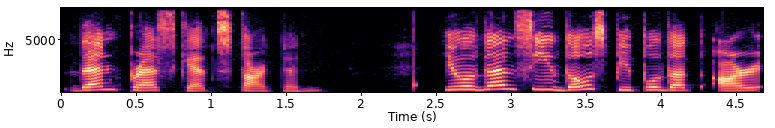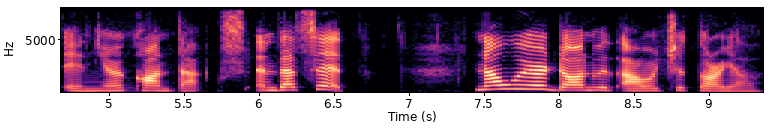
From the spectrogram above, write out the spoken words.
Then press Get Started. You will then see those people that are in your contacts. And that's it. Now we are done with our tutorial.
